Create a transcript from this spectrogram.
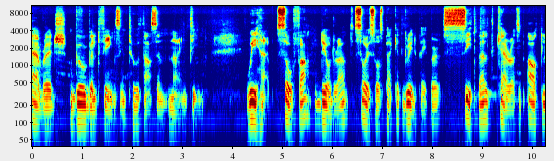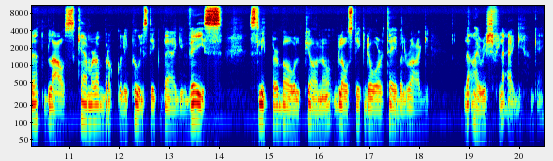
average Googled things in 2019. We have sofa, deodorant, soy sauce packet, grid paper, seatbelt, carrots, outlet, blouse, camera, broccoli, poolstick, bag, vase, slipper, bowl, piano, glowstick, door, table, rug, the Irish flag. Okay,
